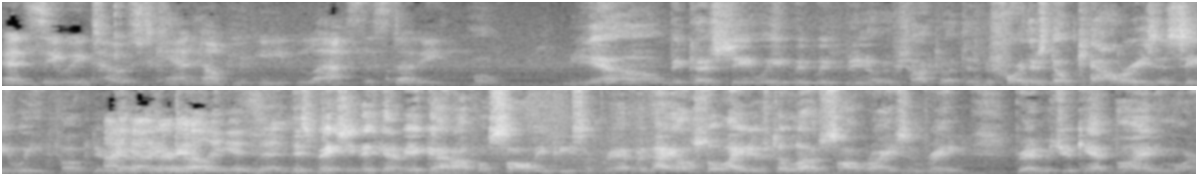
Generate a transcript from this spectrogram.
And seaweed toast can help you eat less, the study. Yeah, because seaweed, we, we, you know, we've talked about this before, there's no calories in seaweed, folks. There's I know there really isn't. It's basically, it's gotta be a god awful salty piece of bread, but I also, I used to love salt rising bread, bread, which you can't buy anymore.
